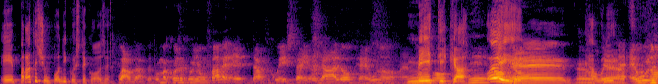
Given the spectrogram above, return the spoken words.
E parlateci un po' di queste cose. Guarda, la prima cosa che vogliamo fare è darti questa in regalo, che è uno... È Metica! Nostro... Eh, okay. Cavoli! È, è uno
